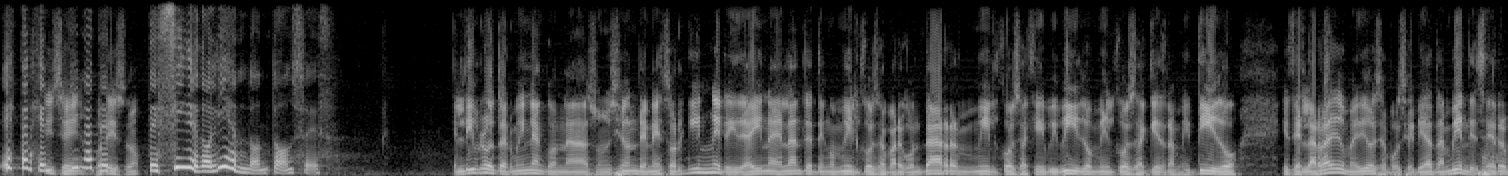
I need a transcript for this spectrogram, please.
Esta Argentina te, sigue doliendo entonces. El libro termina con la asunción de Néstor Kirchner y de ahí en adelante tengo mil cosas para contar, mil cosas que he vivido, mil cosas que he transmitido. Este, la radio me dio esa posibilidad también de ser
